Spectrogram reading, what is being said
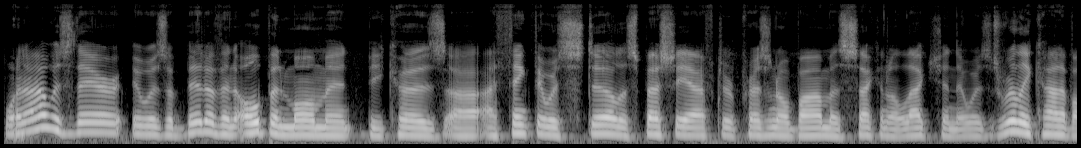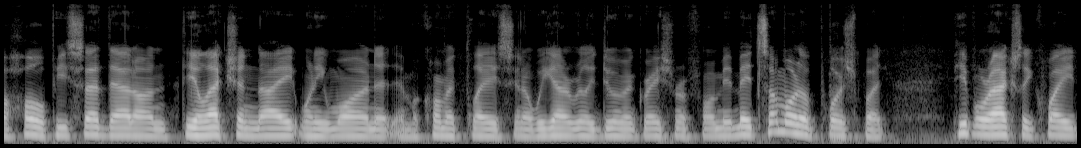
when I was there, it was a bit of an open moment because uh, I think there was still, especially after President Obama's second election, there was really kind of a hope. He said that on the election night when he won at, at McCormick Place. You know, we got to really do immigration reform. He made somewhat of a push, but people were actually quite,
